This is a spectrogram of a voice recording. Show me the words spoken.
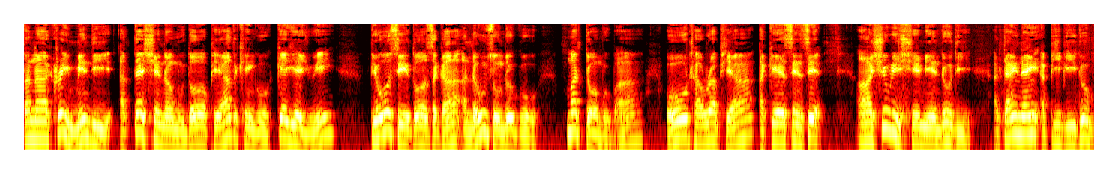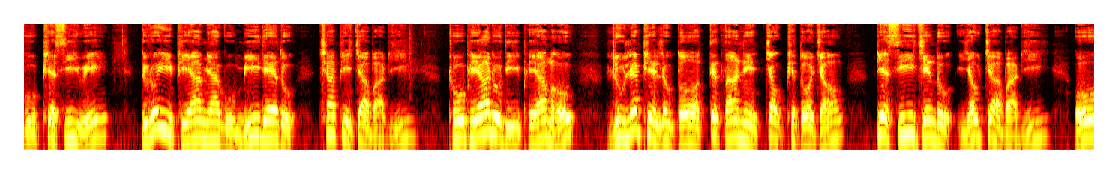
တနာခရိမင်းသည် အသက်ရှင်တော်မူသော ဘုရားသခင်ကို ကဲ့ရဲ့၍ပြောစေသော စကားအလုံးစုံတို့ကို မှတ်တော်မူပါ။အိုထာဝရဘုရား အကယ်စင်စစ် အာရှုရိရှင်မြင်းတို့သည် အတိုင်းတိုင်း အပြည်ပြည်တို့ကို ဖျက်ဆီး၍သူတို့၏ဘုရားများကိုမိတဲ့သို့ ချပစ်ကြပါပြီ။ထိုဘုရားတို့သည် ဘုရားမဟုတ် လူလက်ဖြင့် လုပ်သောတစ်သားနှင့်ကြောက်ဖြစ်သောကြောင့် ပျက်စီးခြင်းသို့ ရောက်ကြပါပြီ။ အို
